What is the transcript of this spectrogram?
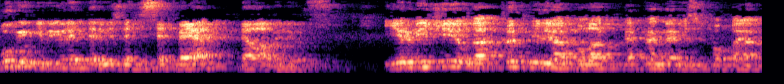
bugün gibi yüreklerimizde hissetmeye devam ediyoruz. 22 yılda 40 milyar dolar deprem vergisi toplayan,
